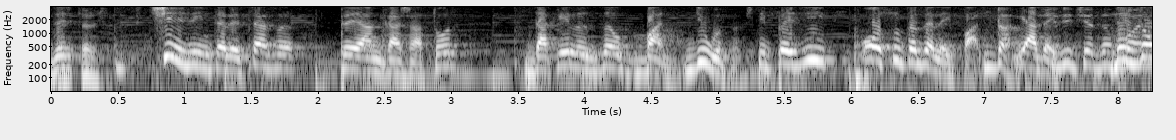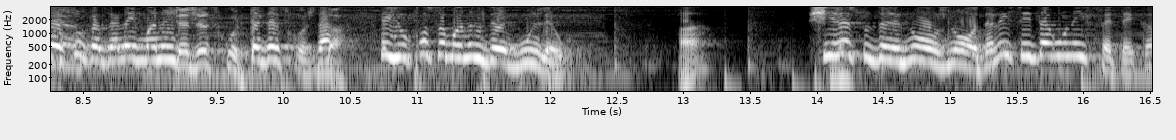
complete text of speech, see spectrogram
Deci, interesează. ce îl interesează pe angajator dacă el îți dă bani diurnă, știi, pe zi 100 de lei bani. Da, Ia de și aici. zice, dă-mi deci bani, 200 de lei mănânci, te descurci. te descurci da? Da. Ei, eu pot să mănânc de un leu, a? și restul de 99 de lei să-i dea unei fete, că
